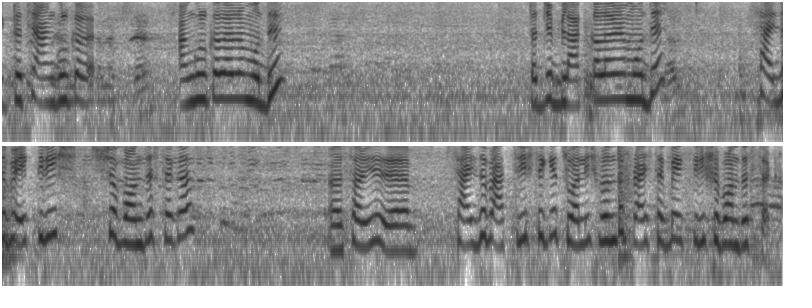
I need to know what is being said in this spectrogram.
একটা হচ্ছে আঙ্গুল কালার, আঙ্গুল কালারের মধ্যে। এটা হচ্ছে ব্ল্যাক কালারের মধ্যে। সাইজ হবে একত্রিশশো পঞ্চাশ টাকা। সরি সাইজ হবে আটত্রিশ থেকে চুয়াল্লিশ পর্যন্ত প্রাইস থাকবে একত্রিশশো পঞ্চাশ টাকা।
